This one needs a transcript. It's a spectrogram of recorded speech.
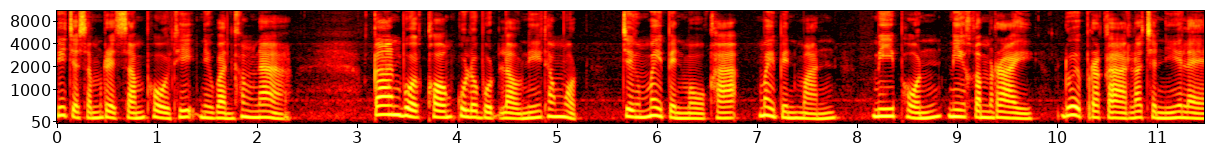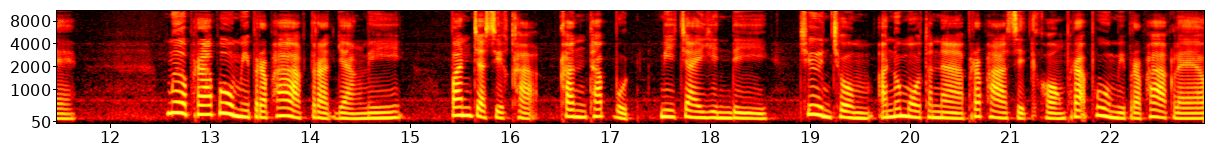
ที่จะสำเร็จสัมโพธิในวันข้างหน้า การบวชของกุลบุตรเหล่านี้ทั้งหมดจึงไม่เป็นโมฆะไม่เป็นหมัน มีผล มีกำไรด้วยประการลัชนี้แล เมื่อพระผู้มีพระภาคตรัสอย่างนี้ ปัญจสิกขะ คันทับบุตร มีใจยินดี ชื่นชม อนุโมทนาพระภาสิทธิ์ของพระผู้มีพระภาคแล้ว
